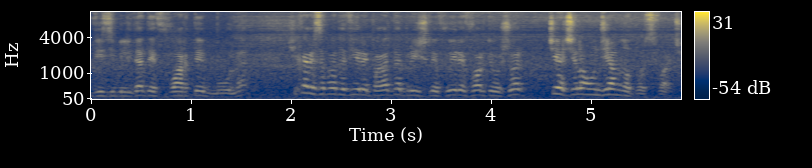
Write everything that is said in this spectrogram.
vizibilitate foarte bună și care să poată fi reparată prin șlefuire foarte ușor, ceea ce la un geam nu poți face.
